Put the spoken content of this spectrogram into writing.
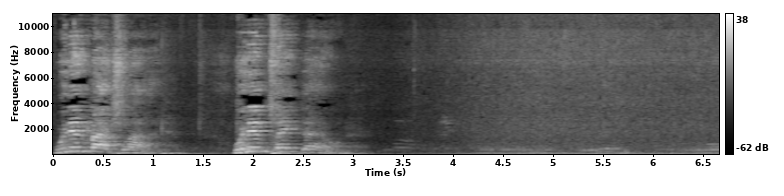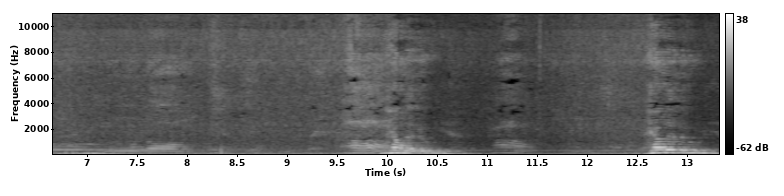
We didn't backslide. We didn't take down. Oh, Hallelujah. Hallelujah.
